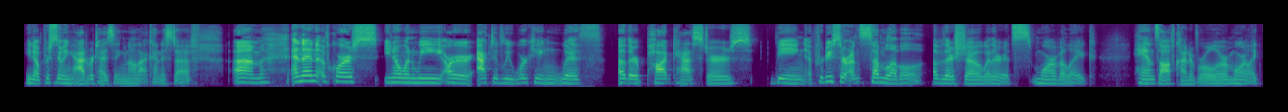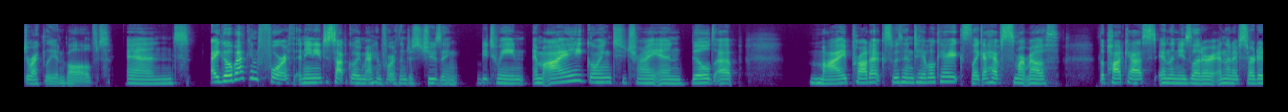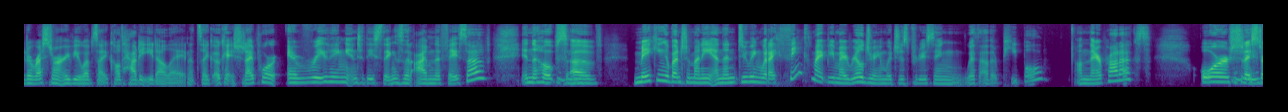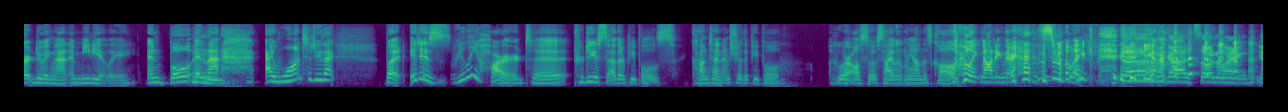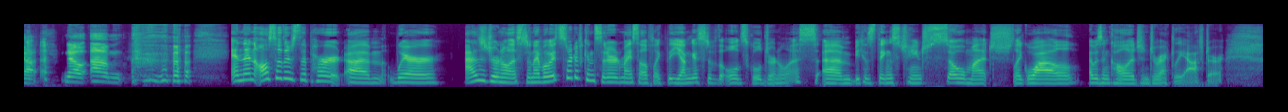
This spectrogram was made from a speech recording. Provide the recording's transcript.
you know, pursuing advertising and all that kind of stuff. Um, and then, of course, you know, when we are actively working with other podcasters, being a producer on some level of their show, whether it's more of a like hands off kind of role or more like directly involved. And I go back and forth, and I need to stop going back and forth and just choosing between am I going to try and build up my products within TableCakes? Like I have Smart Mouth the podcast and the newsletter. And then I've started a restaurant review website called How to Eat LA. And it's like, okay, should I pour everything into these things that I'm the face of in the hopes Mhm. of making a bunch of money and then doing what I think might be my real dream, which is producing with other people on their products? Or should I Mhm. start doing that immediately? And both, and that I want to do that, but it is really hard to produce other people's content. I'm sure the people who are also silently on this call are like nodding their heads, but like, oh yeah. my god, it's so annoying. Yeah, no. Um, And then also there's the part um, where as a journalist, and I've always sort of considered myself like the youngest of the old school journalists um, because things changed so much, like while I was in college and directly after.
